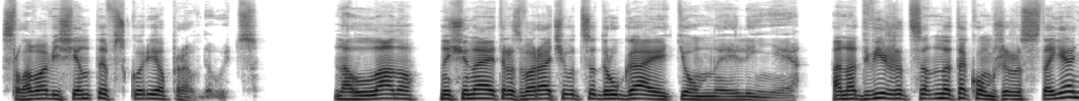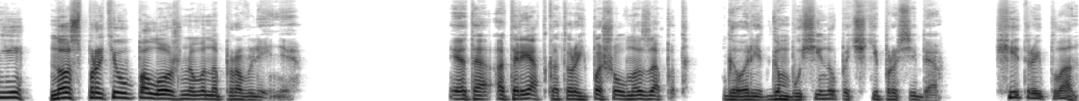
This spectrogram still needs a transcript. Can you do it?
Слова Висенте вскоре оправдываются. На Лано начинает разворачиваться другая темная линия. Она движется на таком же расстоянии, но с противоположного направления. «Это отряд, который пошел на запад», — говорит Гамбусину почти про себя. «Хитрый план.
